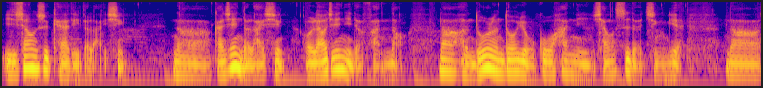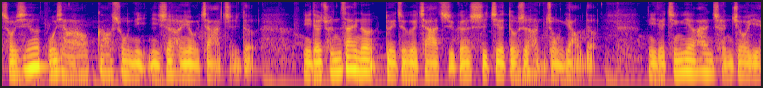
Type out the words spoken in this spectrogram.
以上是 Katy 的来信。那感谢你的来信，我了解你的烦恼。那很多人都有过和你相似的经验。那首先，我想要告诉你，你是很有价值的。你的存在呢，对这个价值跟世界都是很重要的。你的经验和成就也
